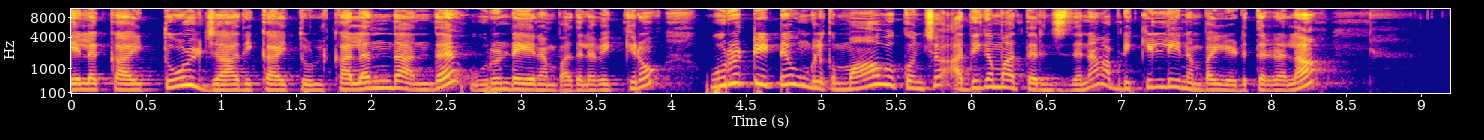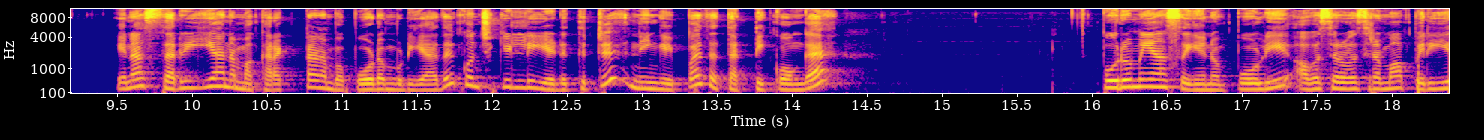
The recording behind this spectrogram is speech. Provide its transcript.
ஏலக்காய் தூள் ஜாதிக்காய் தூள் கலந்த அந்த உருண்டையை நம்ம அதில் வைக்கிறோம். உருட்டிட்டு உங்களுக்கு மாவு கொஞ்சம் அதிகமாக தெரிஞ்சதுன்னா அப்படி கிள்ளி நம்ம எடுத்துடலாம். ஏன்னா சரியாக நம்ம கரெக்டாக நம்ம போட முடியாது. கொஞ்சம் கிள்ளி எடுத்துட்டு நீங்கள் இப்போ இதை தட்டிக்கோங்க. பொறுமையாக செய்யணும். போலி அவசர அவசரமாக பெரிய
